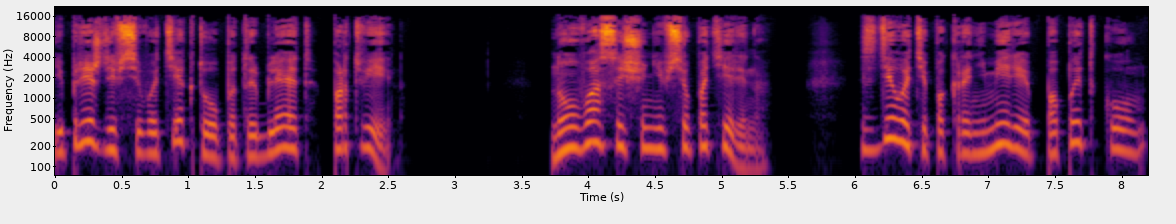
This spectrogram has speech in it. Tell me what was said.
и прежде всего те, кто употребляет портвейн. Но у вас еще не все потеряно. Сделайте, по крайней мере, попытку,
